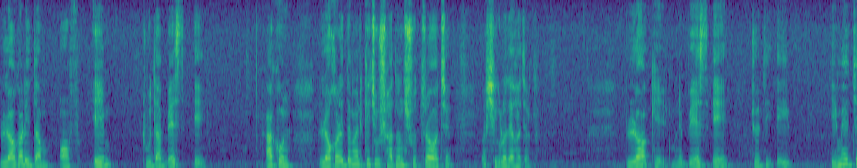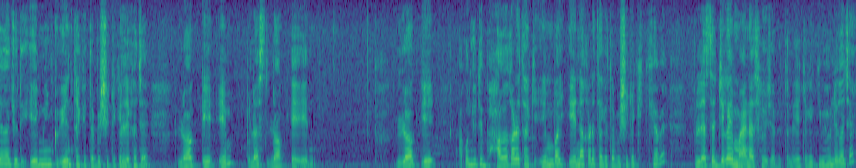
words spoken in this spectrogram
logarithm of M to the base A এখন লগারিদমের কিছু সাধারণ সূত্র আছে বা সেগুলো দেখা যাক। লগ এ মানে বেস এ যদি এই এম এর জায়গায় যদি এম ইন্টু এন থাকে, তবে সেটাকে লেখা যায় log A M plus log A N log A এখন যদি ভাগ আকারে থাকে এম বাই এন আকারে থাকে, তবে সেটাকে কী হবে? প্লাসের জায়গায় মাইনাস হয়ে যাবে। তাহলে এটাকে কীভাবে লেখা যায়?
